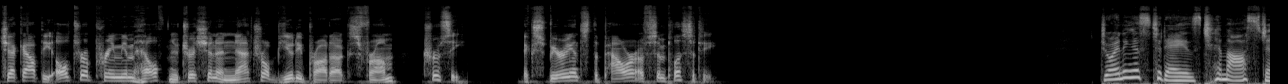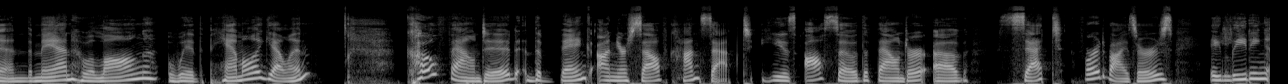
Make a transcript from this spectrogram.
check out the ultra premium health, nutrition, and natural beauty products from Trusii. Experience the power of simplicity. Joining us today is Tim Austin, the man who, along with Pamela Yellen, co founded the Bank on Yourself concept. He is also the founder of SET for Advisors, a leading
